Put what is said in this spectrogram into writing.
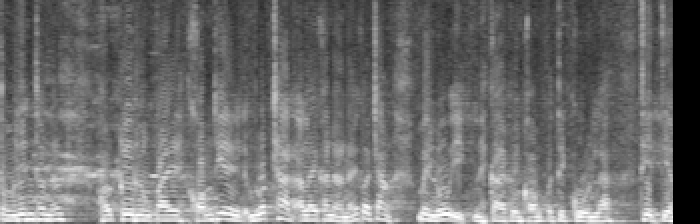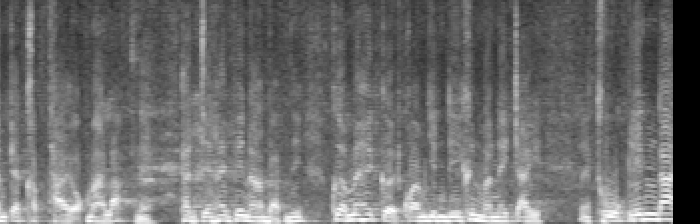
ตรงลิ้นเท่านั้นพอกลืนลงไปของที่รสชาติอะไรขนาดไหนก็ช่างไม่รู้อีกกลายเป็นของปฏิกูลแล้ว ที่เตรียมจะขับถ่ายออกมาละเนี่ยท่านจึงให้พิจารณาแบบนี้ เพื่อไม่ให้เกิดความยินดีขึ้นมาในใจ ถูกลิ้นได้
